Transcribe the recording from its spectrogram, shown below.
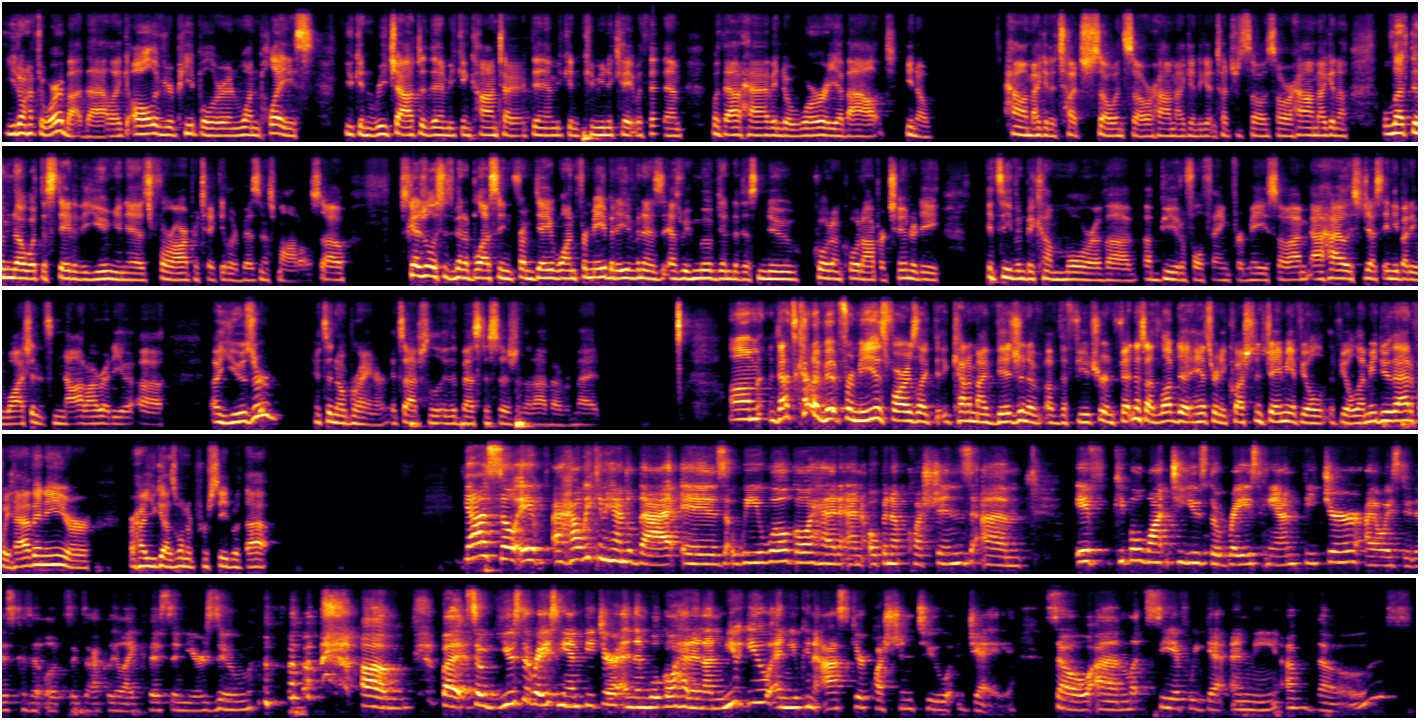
you don't have to worry about that. Like all of your people are in one place. You can reach out to them, you can contact them, you can communicate with them without having to worry about, you know, how am I going to touch so and so, or how am I going to get in touch with so and so, or how am I going to let them know what the state of the union is for our particular business model. So, Schedulist has been a blessing from day one for me, but even as, as we've moved into this new quote unquote opportunity, it's even become more of a, a beautiful thing for me. So, I'm, i highly suggest anybody watching that's not already a, a user, it's a no brainer. It's absolutely the best decision that I've ever made. Um, that's kind of it for me as far as like the, kind of my vision of, of the future in fitness. I'd love to answer any questions, Jamie, if you'll if you'll let me do that, if we have any, or or how you guys want to proceed with that. Yeah, so if how we can handle that is we will go ahead and open up questions. Um, if people want to use the raise hand feature, I always do this because it looks exactly like this in your Zoom. um, but so use the raise hand feature and then we'll go ahead and unmute you and you can ask your question to Jay. So um, let's see if we get any of those.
